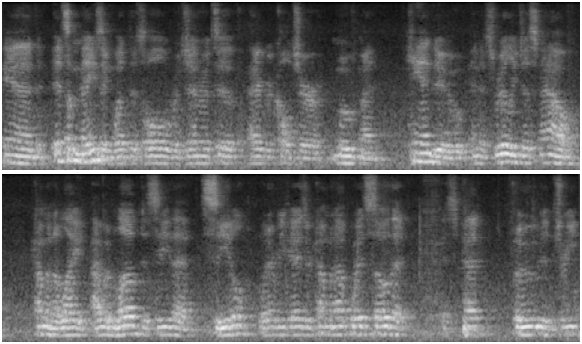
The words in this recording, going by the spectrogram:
And it's amazing what this whole regenerative agriculture movement can do, and it's really just now coming to light. I would love to see that seal, whatever you guys are coming up with, so that as pet food and treat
